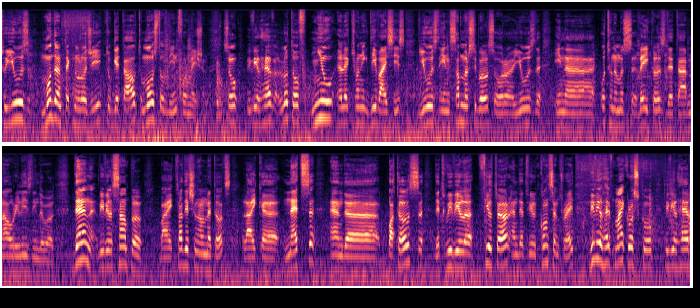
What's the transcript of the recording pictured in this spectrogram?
to use modern technology to get out most of the information. So we will have a lot of new electronic devices used in submersibles or uh, used in uh, autonomous vehicles that are now released in the world. Then we will sample by traditional methods like uh, nets and uh, bottles that we will uh, filter and that will concentrate. We will have microscope, we will have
